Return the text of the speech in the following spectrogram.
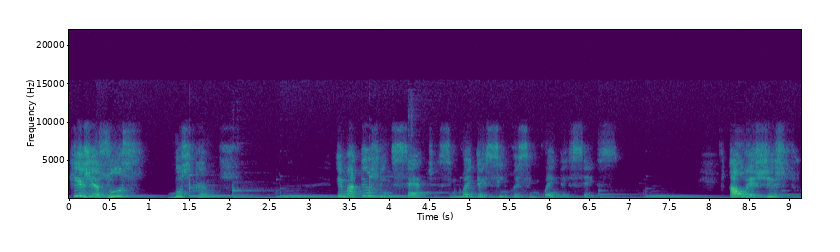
que Jesus buscamos? Em Mateus 27, 55 e 56, há o registro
